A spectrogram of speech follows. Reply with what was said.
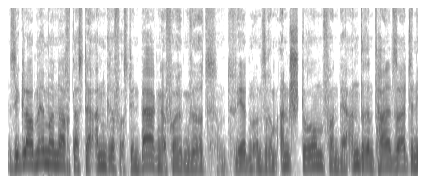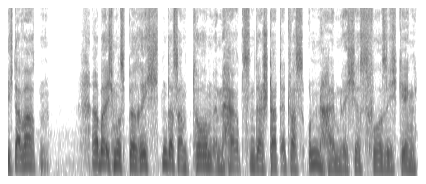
Sie glauben immer noch, dass der Angriff aus den Bergen erfolgen wird und werden unserem Ansturm von der anderen Talseite nicht erwarten. Aber ich muss berichten, dass am Turm im Herzen der Stadt etwas Unheimliches vor sich ging.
